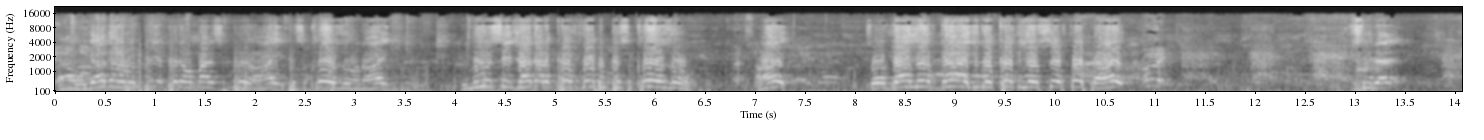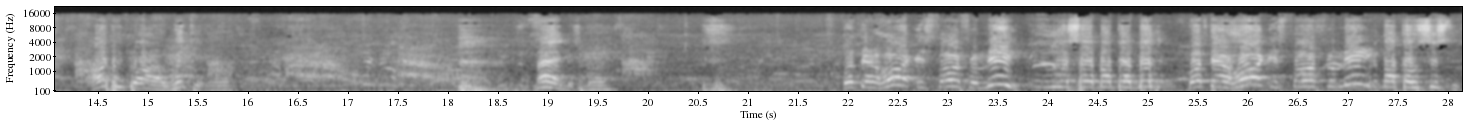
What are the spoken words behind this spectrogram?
well, y'all gotta repent, put on mighty support, all right? Put some clothes on, all right? The Lord said y'all gotta cover up and put some clothes on, all right? So if y'all love God, you gonna cover yourself up, all right? Right. See that? Our people are wicked, man. Madness, man. But their heart is far from me. What the Lord say about that, brother? But their heart is far from What me. about those sisters?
